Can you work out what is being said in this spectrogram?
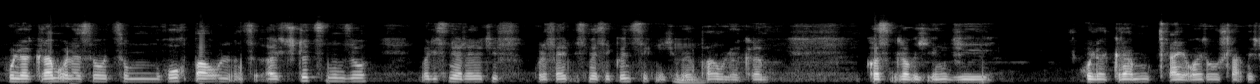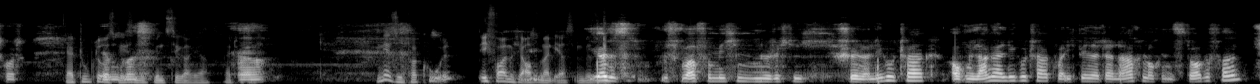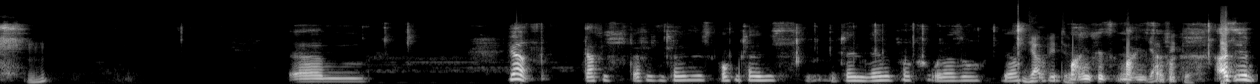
100 Gramm oder so zum Hochbauen und als Stützen und so, weil die sind ja relativ oder verhältnismäßig günstig, nicht? Oder Mhm. ein paar hundert Gramm. Kosten, glaube ich, irgendwie 100 Gramm, 3 Euro, schlag mich tot. Ja, Duplo ist Irgendwas. wesentlich günstiger, ja. natürlich. Ja, Ne, super cool. Ich freue mich auf meinen ersten Besuch. ja das, das war für mich ein richtig schöner Lego-Tag. Auch ein langer Lego-Tag, weil ich bin ja danach noch ins Store gefahren. Mhm. Ähm, ja, darf ich, darf ich ein kleines, auch ein kleines, einen kleinen Werbeblock oder so? Ja, Ja, bitte. Mache ich jetzt, mache ich jetzt Ja, einfach. bitte. Also im,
